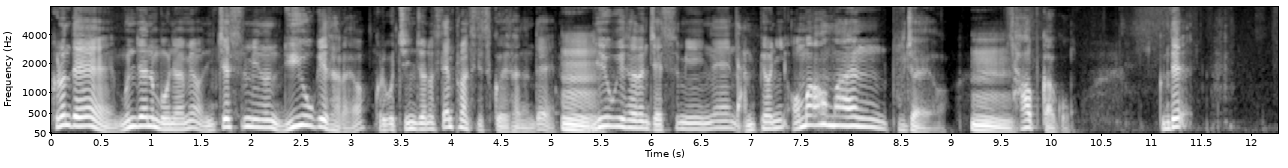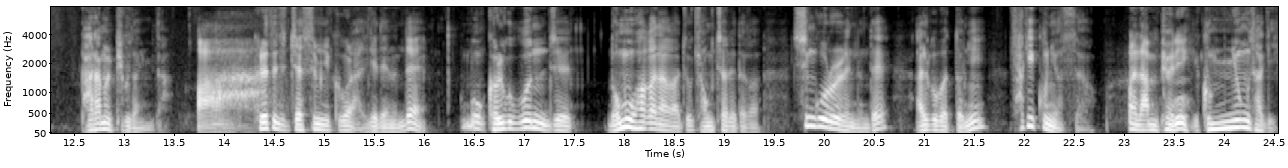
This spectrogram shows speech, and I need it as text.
그런데 문제는 뭐냐면 제스민은 뉴욕에 살아요. 그리고 진저는 샌프란시스코에 사는데 음. 뉴욕에 사는 제스민의 남편이 어마어마한 부자예요. 음. 사업가고. 근데 바람을 피고 다닙니다. 아. 그래서 이제 제스민이 그걸 알게 되는데 뭐 결국은 이제 너무 화가 나가지고 경찰에다가 신고를 했는데 알고 봤더니 사기꾼이었어요. 아, 남편이 금융 사기.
